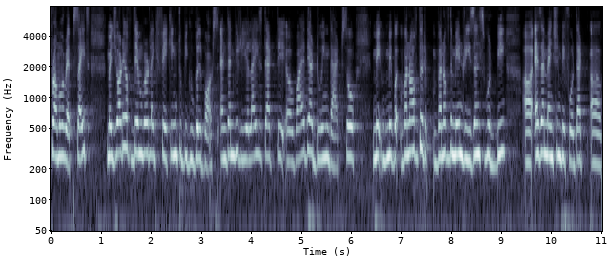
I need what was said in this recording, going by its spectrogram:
from our websites majority of them were like faking to be google bots. And then we realized that they uh, why they are doing that. So may, may, one of the one of the main reasons would be uh, as i mentioned before that uh,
